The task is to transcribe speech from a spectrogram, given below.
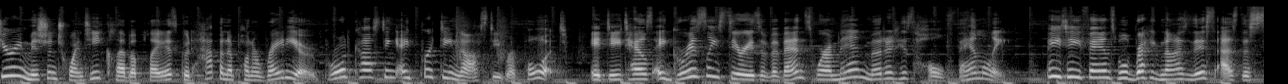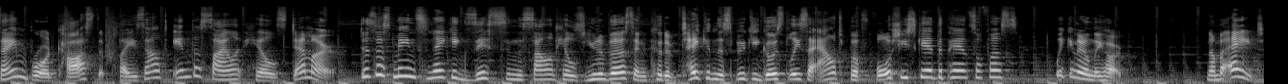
During Mission 20, clever players could happen upon a radio broadcasting a pretty nasty report. It details a grisly series of events where a man murdered his whole family. PT fans will recognize this as the same broadcast that plays out in the Silent Hills demo. Does this mean Snake exists in the Silent Hills universe and could have taken the spooky ghost Lisa out before she scared the pants off us? We can only hope. Number 8.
